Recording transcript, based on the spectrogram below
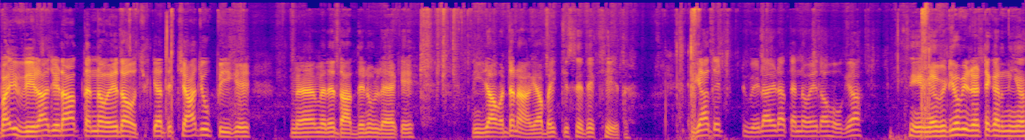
ਬਾਈ ਵੇਲਾ ਜਿਹੜਾ 3 ਵਜੇ ਦਾ ਹੋ ਚੁੱਕਿਆ ਤੇ ਚਾਹ ਚੂ ਪੀ ਕੇ ਮੈਂ ਮੇਰੇ ਦਾਦੇ ਨੂੰ ਲੈ ਕੇ ਨੀਜਾ ਵੱਢਣ ਆ ਗਿਆ ਬਾਈ ਕਿਸੇ ਦੇ ਖੇਤ। ਠੀਕ ਆ, ਤੇ ਵੇਲਾ ਜਿਹੜਾ 3 ਵਜੇ ਦਾ ਹੋ ਗਿਆ, ਤੇ ਮੈਂ ਵੀਡੀਓ ਵੀ ਐਡਿਟ ਕਰਨੀ ਆ,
